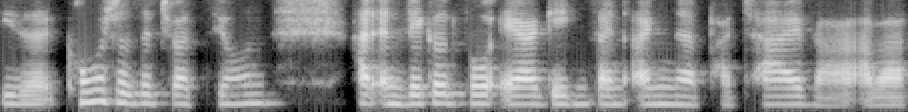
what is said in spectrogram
diese komische Situation hat entwickelt, wo er gegen seine eigene Partei war. Aber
